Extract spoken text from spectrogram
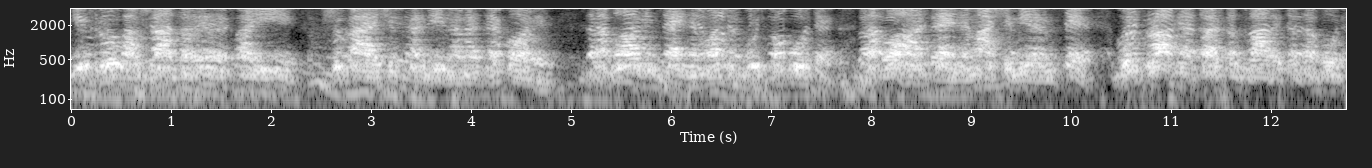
і в трупах жадно рили спалії, шукаючи скарбів на мертвякові. За цей за Бога цей нема ще міри мсти, будь проклят той, хто звалиться забути.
